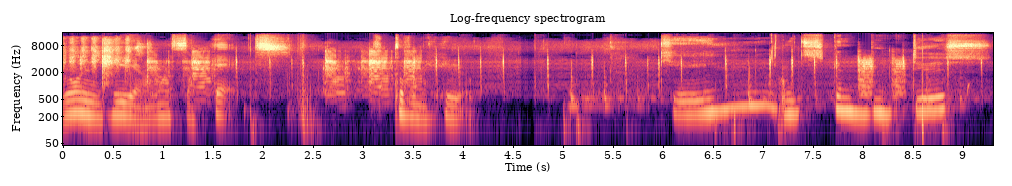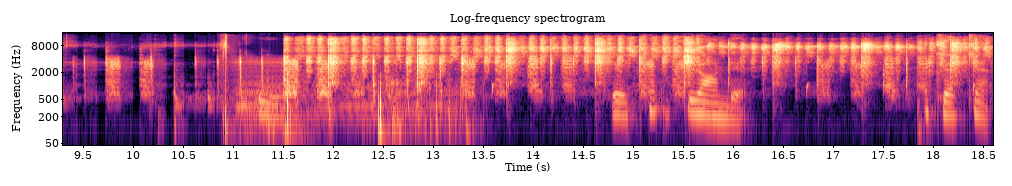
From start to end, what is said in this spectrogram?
I don't want hair. I want some hats. Cover my hair. Okay, I'm just gonna do this. Okay, I can't on there. Okay, I can't.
